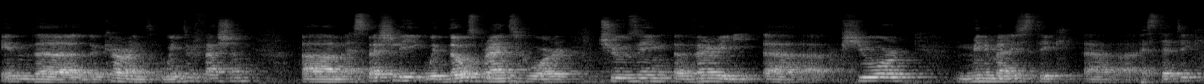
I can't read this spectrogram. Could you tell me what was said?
in the, the current winter fashion, um, especially with those brands who are choosing a very uh, pure, minimalistic uh, aesthetic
